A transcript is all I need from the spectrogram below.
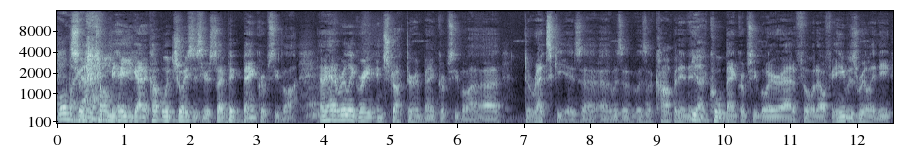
Oh, my so they told me, hey, you got a couple of choices here. So I picked bankruptcy law, and I had a really great instructor in bankruptcy law. Uh, Doretsky is a, uh, was a was a competent and Yeah. a cool bankruptcy lawyer out of Philadelphia. He was really neat.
